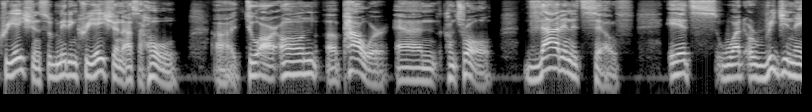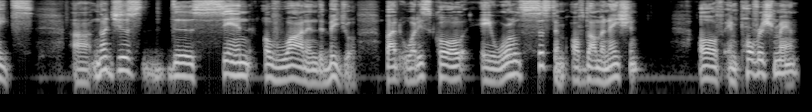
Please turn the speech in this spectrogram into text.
creation, submitting creation as a whole uh, to our own uh, power and control. That in itself it's what originates uh, not just the sin of one individual, but what is called a world system of domination, of impoverishment,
